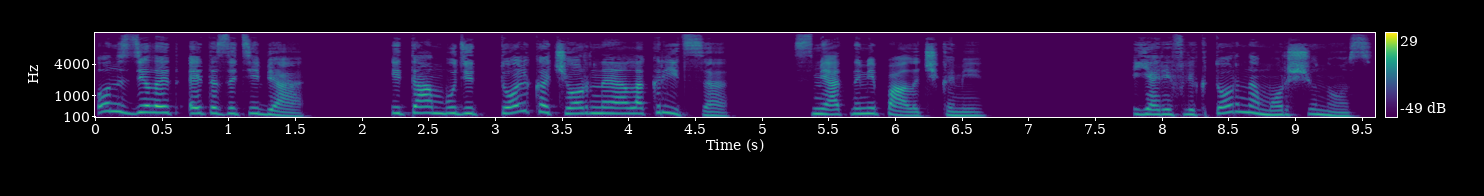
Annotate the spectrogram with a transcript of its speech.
он сделает это за тебя. И там будет только черная лакрица с мятными палочками. Я рефлекторно морщу нос.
